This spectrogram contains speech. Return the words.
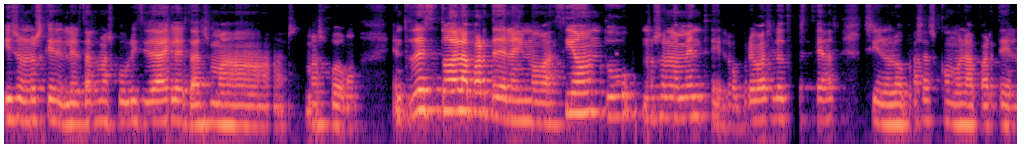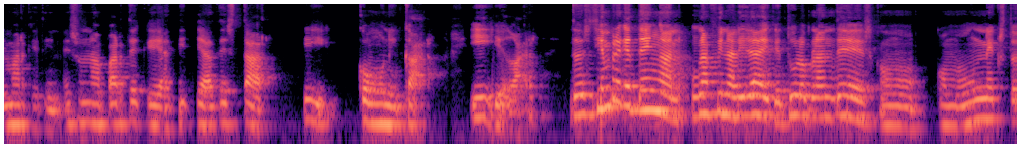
y son los que les das más publicidad y les das más, más juego. Entonces, toda la parte de la innovación, tú no solamente lo pruebas y lo testeas, sino lo pasas como la parte del marketing. Es una parte que a ti te hace estar y comunicar y llegar. Entonces, siempre que tengan una finalidad y que tú lo plantees como, como un nexo,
